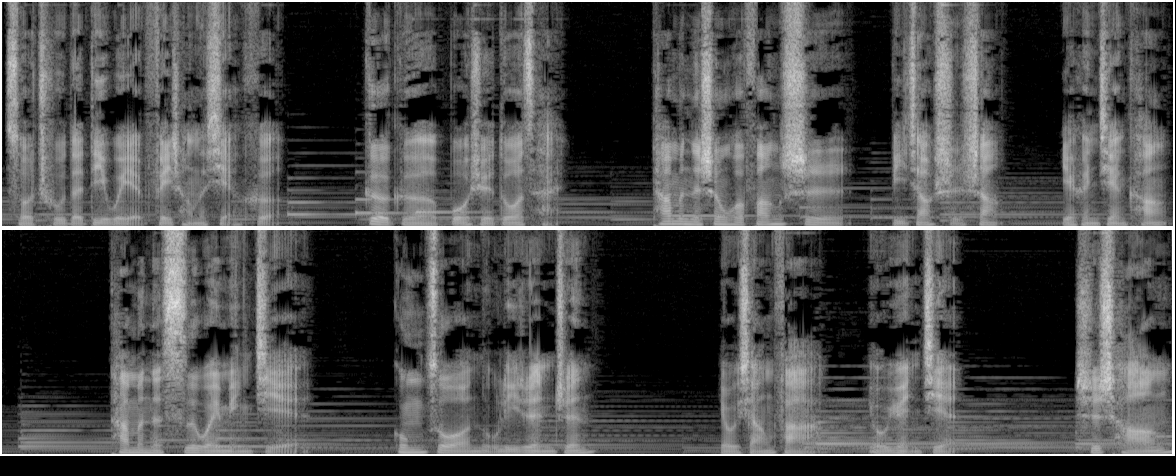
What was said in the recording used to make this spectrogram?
所处的地位也非常的显赫，个个博学多才，他们的生活方式比较时尚，也很健康。他们的思维敏捷，工作努力认真，有想法有远见，时常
